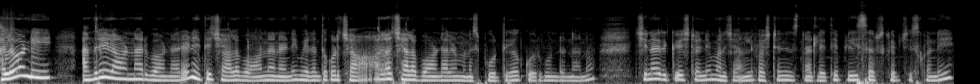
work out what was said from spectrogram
హలో అండి. అందరూ ఇలా ఉన్నారు? బాగున్నారా? నేనైతే చాలా బాగున్నానండి. మీరంతా కూడా చాలా చాలా బాగుండాలని మనస్ఫూర్తిగా కోరుకుంటున్నాను. చిన్న రిక్వెస్ట్ అండి. మన ఛానల్ ఫస్ట్ టైం చూసినట్లయితే ప్లీజ్ సబ్స్క్రైబ్ చేసుకోండి.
